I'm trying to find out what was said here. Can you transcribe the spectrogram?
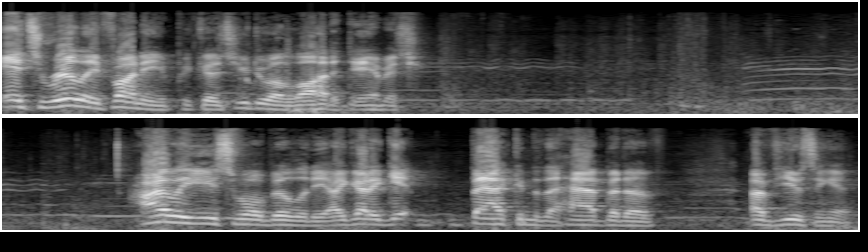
it's really funny because you do a lot of damage. Highly useful ability. I gotta get back into the habit of, of using it.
